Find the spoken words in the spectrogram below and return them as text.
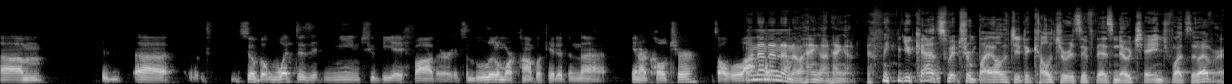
Um, uh, so, but what does it mean to be a father? It's a little more complicated than that in our culture. It's a lot. Oh, no, no, no, no. Hang on, hang on. I mean, you can't switch from biology to culture as if there's no change whatsoever.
